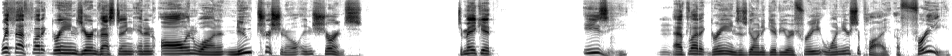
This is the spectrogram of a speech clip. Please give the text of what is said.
With Athletic Greens, you're investing in an all in one nutritional insurance. To make it easy, mm. Athletic Greens is going to give you a free one year supply, a free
